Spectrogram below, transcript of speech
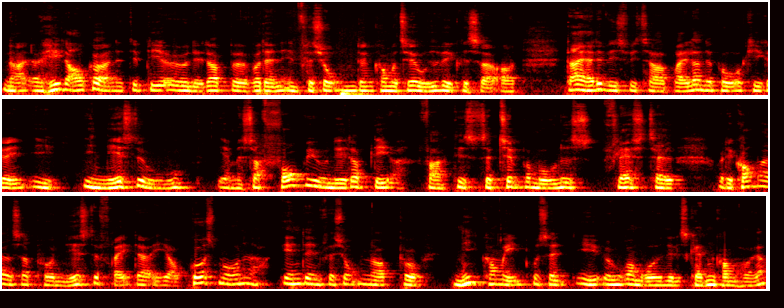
Nej, og helt afgørende, det bliver jo netop, øh, hvordan inflationen den kommer til at udvikle sig. Og der er det, hvis vi tager brillerne på og kigger ind i, i næste uge, jamen så får vi jo netop der faktisk september måneds flashtal, og det kommer altså på næste fredag i august måned, endte inflationen op på 9,1 procent i euroområdet. Niels, kan den komme højere?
